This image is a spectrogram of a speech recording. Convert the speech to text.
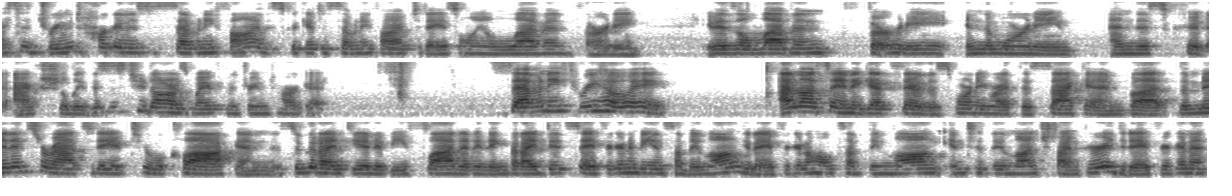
I said dream target, and this is 75. This could get to 75 today. It's only 11.30. It is 11.30 in the morning, and this could actually, this is $2 away from the dream target. 7308. I'm not saying it gets there this morning right this second, but the minutes are out today at 2 o'clock, and it's a good idea to be flat anything. But I did say if you're going to be in something long today, if you're going to hold something long into the lunchtime period today, if you're going to,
